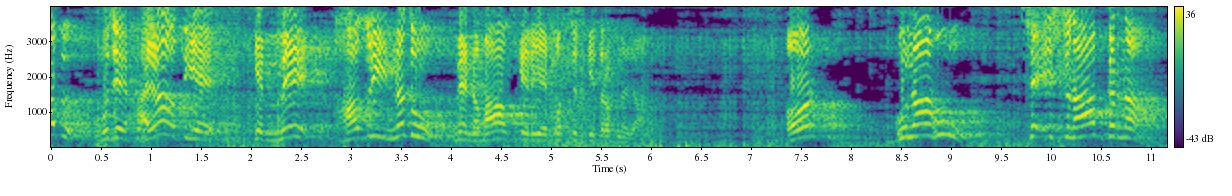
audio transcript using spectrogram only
اب مجھے حیا آتی ہے کہ میں حاضری نہ دوں، میں نماز کے لیے مسجد کی طرف نہ جاؤں۔ اور گناہوں سے اجتناب کرنا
